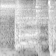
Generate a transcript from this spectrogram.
come back.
